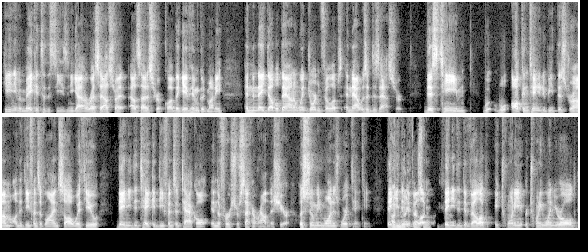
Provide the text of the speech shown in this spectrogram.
He didn't even make it to the season. He got arrested outside outside a strip club. They gave him good money. And then they doubled down and went Jordan Phillips, and that was a disaster. This team will, will all continue to beat this drum on the defensive line. Saw with you they need to take a defensive tackle in the first or second round this year, assuming one is worth taking. They need to develop. They need to develop a 20 or 21 year old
